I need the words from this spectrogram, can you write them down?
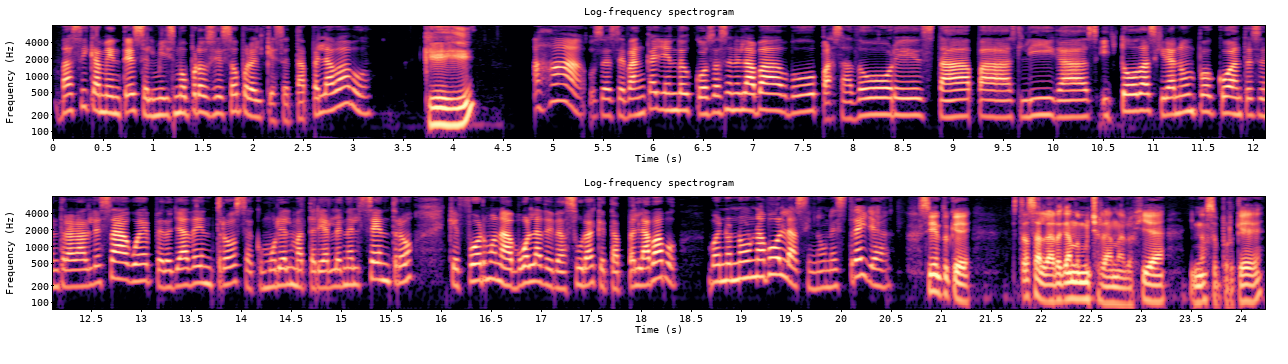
Básicamente es el mismo proceso por el que se tapa el lavabo. ¿Qué? Ajá, o sea, se van cayendo cosas en el lavabo, pasadores, tapas, ligas, y todas giran un poco antes de entrar al desagüe, pero ya dentro se acumula el material en el centro que forma una bola de basura que tapa el lavabo. Bueno, no una bola, sino una estrella. Siento que estás alargando mucho la analogía y no sé por qué.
